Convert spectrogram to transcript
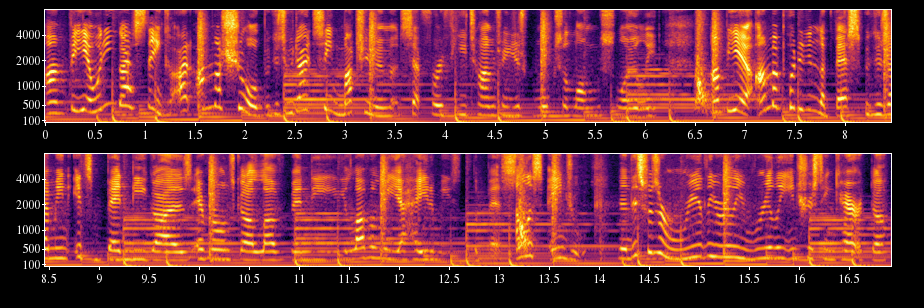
Um, but yeah, what do you guys think? I, am not sure because we don't see much of him except for a few times when he just walks along slowly. Um, but yeah, I'm gonna put it in the best because I mean it's Bendy, guys. Everyone's gotta love Bendy. You love him or you hate him, he's the best. Alice Angel. Now this was a really, really, really interesting character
